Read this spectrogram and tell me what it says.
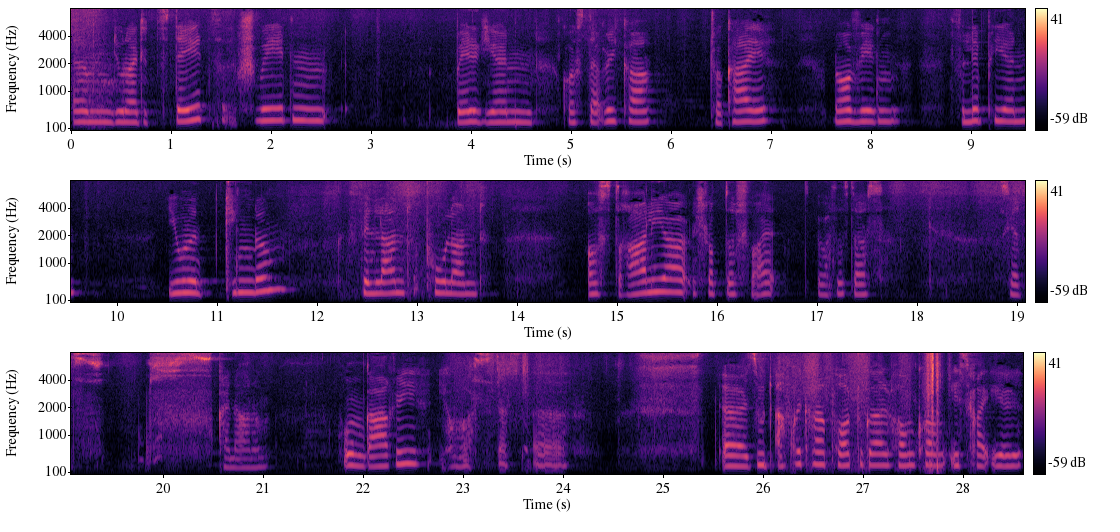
ähm, United States, Schweden, Belgien, Costa Rica, Türkei, Norwegen, Philippinen, United Kingdom, Finnland, Poland, Australien, ich glaube das Schweiz, was ist das? das ist jetzt keine Ahnung. Hungari, ja, was ist das? Äh, äh, Südafrika, Portugal, Hongkong, Israel,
